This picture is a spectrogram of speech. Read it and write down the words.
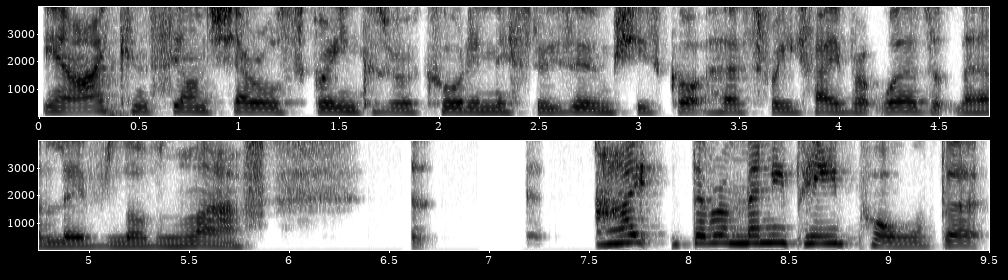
you know, I can see on Cheryl's screen because we're recording this through Zoom. She's got her three favourite words up there: live, love, and laugh. I there are many people that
